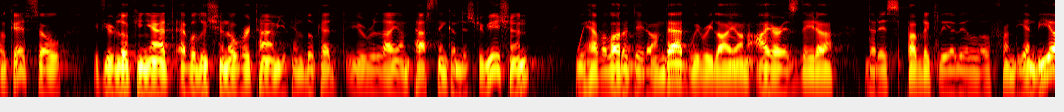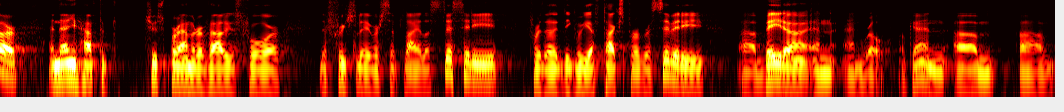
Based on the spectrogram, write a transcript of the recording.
Okay, so if you're looking at evolution over time, you can look at, you rely on past income distribution. We have a lot of data on that. We rely on IRS data that is publicly available from the NBER. And then you have to choose parameter values for the free labor supply elasticity, for the degree of tax progressivity, uh, beta, and, and rho. Okay, and um, um,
